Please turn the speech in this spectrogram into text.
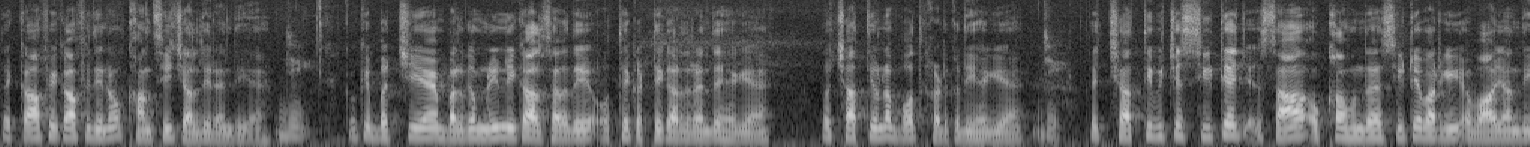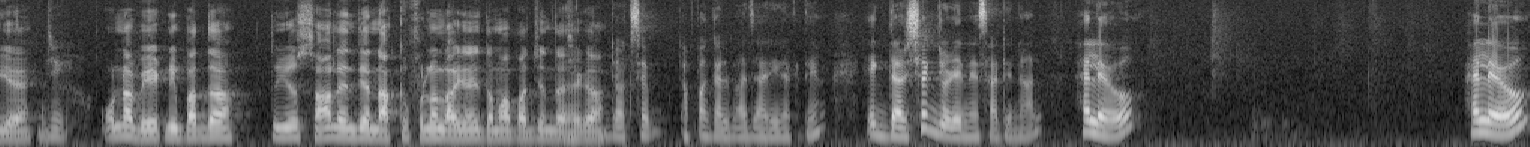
ਤੇ ਕਾਫੀ ਕਾਫੀ ਦਿਨੋਂ ਖਾਂਸੀ ਚੱਲਦੀ ਰਹਿੰਦੀ ਹੈ। ਜੀ। ਕਿਉਂਕਿ ਬੱਚੇ ਹੈ ਬਲਗਮ ਨਹੀਂ ਨਿਕਾਲ ਸਕਦੇ ਉੱਥੇ ਇਕੱਠੇ ਕਰਦੇ ਰਹਿੰਦੇ ਹੈਗੇ ਆ ਤਾਂ ਛਾਤੀ ਉਹਨਾਂ ਬਹੁਤ ਖੜਕਦੀ ਹੈਗੀ ਹੈ। ਜੀ। ਤੇ ਛਾਤੀ ਵਿੱਚ ਸੀਟੇ ਸਾਹ ਔਖਾ ਹੁੰਦਾ ਹੈ ਸੀਟੇ ਵਰਗੀ ਆਵਾਜ਼ ਆਉਂਦੀ ਹੈ। ਜੀ। ਉਹਨਾਂ weight ਨਹੀਂ ਵੱਧਦਾ ਤੇ ਜੋ ਸਾਹ ਲੈਂਦੇ ਆ ਨੱਕ ਫੁੱਲਣ ਲੱਗ ਜਾਂਦਾ ਦਮਾ ਵੱਜ ਜਾਂਦਾ ਹੈਗਾ। ਡਾਕਟਰ ਸਾਹਿਬ ਆਪਾਂ ਗੱਲਬਾਤ ਜਾਰੀ ਰੱਖਦੇ ਹਾਂ। ਇੱਕ ਦਰਸ਼ਕ ਜੁੜੇ ਨੇ ਸਾਡੇ ਨਾਲ। ਹੈਲੋ ਹੈਲੋ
